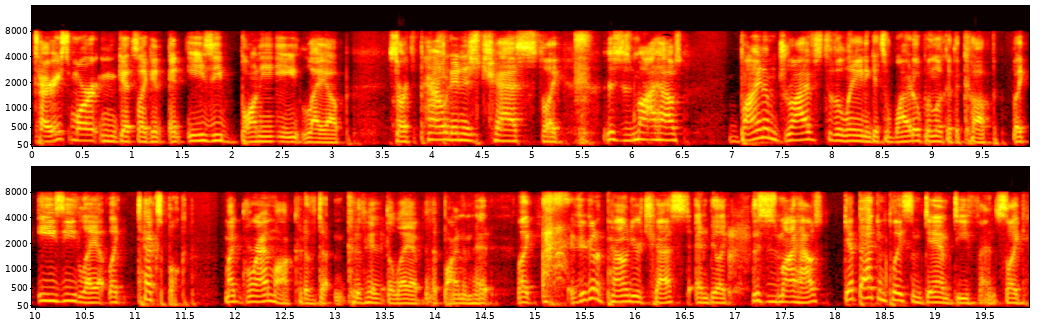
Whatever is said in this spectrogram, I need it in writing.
Tyrese Martin gets like an, an easy bunny layup, starts pounding his chest like this is my house. Bynum drives to the lane and gets a wide open look at the cup, like easy layup, like textbook. My grandma could have done, could have hit the layup that Bynum hit. Like, if you're gonna pound your chest and be like, "This is my house," get back and play some damn defense. Like,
